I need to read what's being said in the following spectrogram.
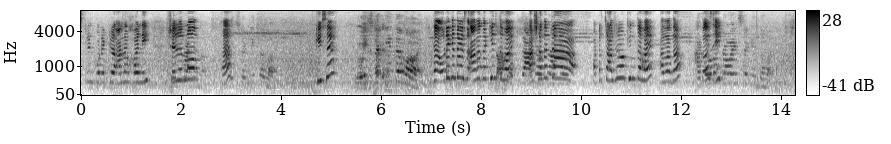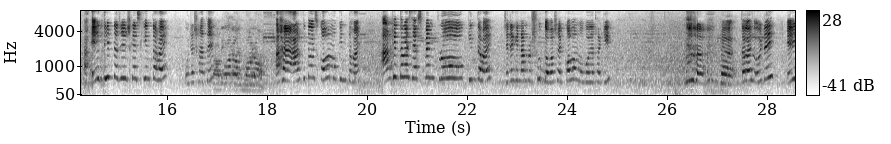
স্ক্রিন প্রোটেক্টর আনা হয়নি। সেই জন্য হ্যাঁ? কিসে? হ্যাঁ। ওটা কিন্তু আলাদা কিনতে হয়। আর সাথে একটা চার্জারও কিনতে হয় আলাদা। তো এই এই তিনটা জিনিস গাইস কিনতে হয় ওটার সাথে। হ্যাঁ। আর কিন্তু কলমও কিনতে হয়। আর কিন্তু গাইস এস পেন প্রো কিনতে হয় যেটা কিনা আমরা শুদ্ধ ভাষায় কলমও বলে থাকি। হ্যাঁ তো গাইস ওইটাই এই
